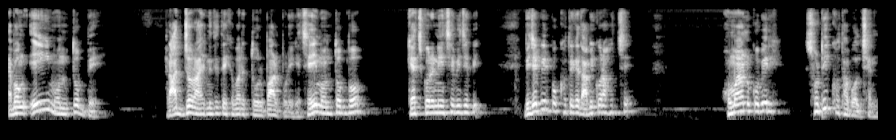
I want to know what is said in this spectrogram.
এবং এই মন্তব্যে রাজ্য রাজনীতিতে একেবারে তোলপাড় পড়ে গেছে। এই মন্তব্য ক্যাচ করে নিয়েছে বিজেপি। বিজেপির পক্ষ থেকে দাবি করা হচ্ছে, হুমায়ুন কবির সঠিক কথা বলছেন।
